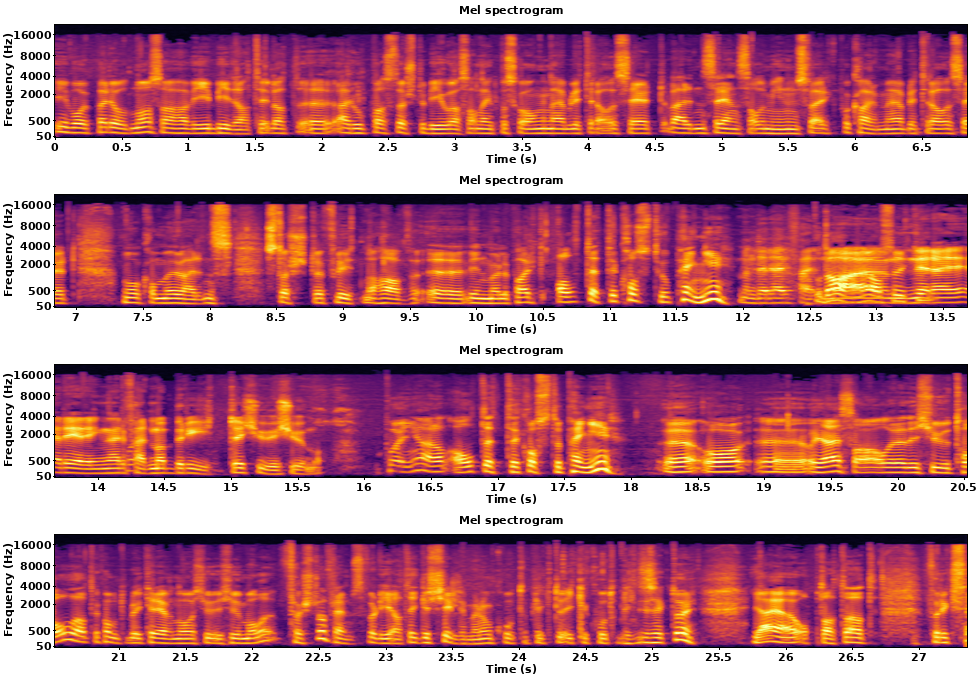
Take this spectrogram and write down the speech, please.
I vår periode nå så har vi bidratt til at eh, Europas største biogassanlegg på Skogn er blitt realisert. Verdens reneste aluminiumsverk på Karmøy er blitt realisert. Nå kommer verdens største flytende havvindmøllepark. Alt dette koster jo penger. Men dere er ferdig, ferd med, altså ikke... regjeringen er i ferd med å bryte 2020-målet? Poenget er at alt dette koster penger. Eh, og, eh, og, Jeg sa allerede i 2012 at det kom til å bli krevende å 2020-målet. Først og fremst fordi at det ikke skiller mellom kvotepliktig og ikke-kvotepliktig sektor. Jeg er opptatt av at f.eks.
